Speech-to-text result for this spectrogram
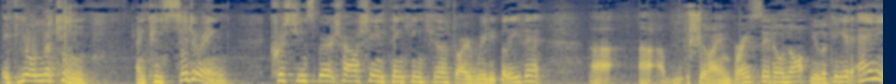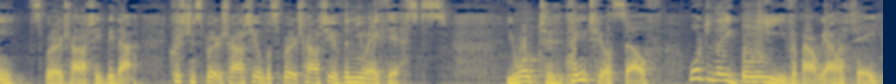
if you're looking and considering Christian spirituality and thinking, to yourself, do I really believe it? Uh, uh, should I embrace it or not? You're looking at any spirituality, be that Christian spirituality or the spirituality of the new atheists You want to think to yourself, what do they believe about reality?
